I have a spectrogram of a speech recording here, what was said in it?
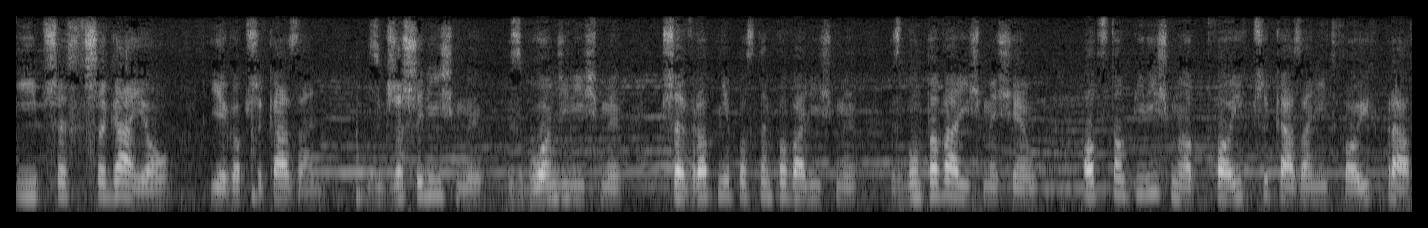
i przestrzegają Jego przykazań. Zgrzeszyliśmy, zbłądziliśmy, przewrotnie postępowaliśmy, zbuntowaliśmy się, odstąpiliśmy od Twoich przykazań i Twoich praw.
